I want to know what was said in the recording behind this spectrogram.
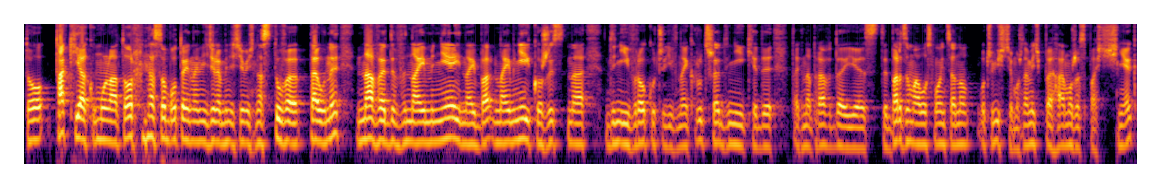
to taki akumulator na sobotę i na niedzielę będziecie mieć na stówę pełny, nawet w najmniej, najmniej korzystne dni w roku, czyli w najkrótsze dni, kiedy tak naprawdę jest bardzo mało słońca. No oczywiście można mieć pecha, może spaść śnieg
